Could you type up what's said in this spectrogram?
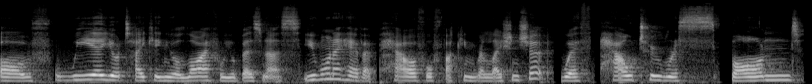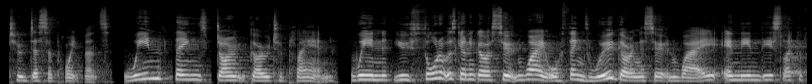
of where you're taking your life or your business, you want to have a powerful fucking relationship with how to respond to disappointments. When things don't go to plan, when you thought it was going to go a certain way or things were going a certain way, and then there's like a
